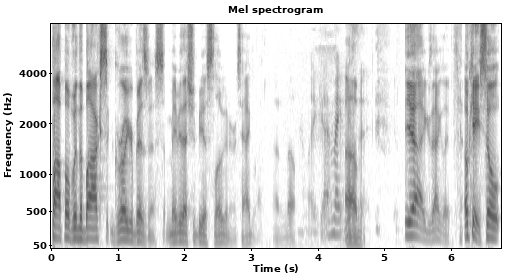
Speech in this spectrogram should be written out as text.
Pop open the box, grow your business. Maybe that should be a slogan or a tagline. I don't know. I Like it. I might use Um, it. Yeah, exactly. Okay, so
